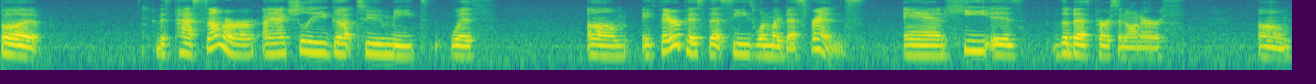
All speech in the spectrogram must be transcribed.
But this past summer, I actually got to meet with um, a therapist that sees one of my best friends. And he is the best person on earth. Um,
